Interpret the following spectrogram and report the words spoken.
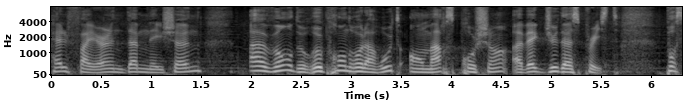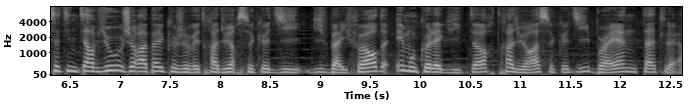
Hellfire and Damnation avant de reprendre la route en mars prochain avec Judas Priest. Pour cette interview, je rappelle que je vais traduire ce que dit Beef Byford et mon collègue Victor traduira ce que dit Brian Tatler.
